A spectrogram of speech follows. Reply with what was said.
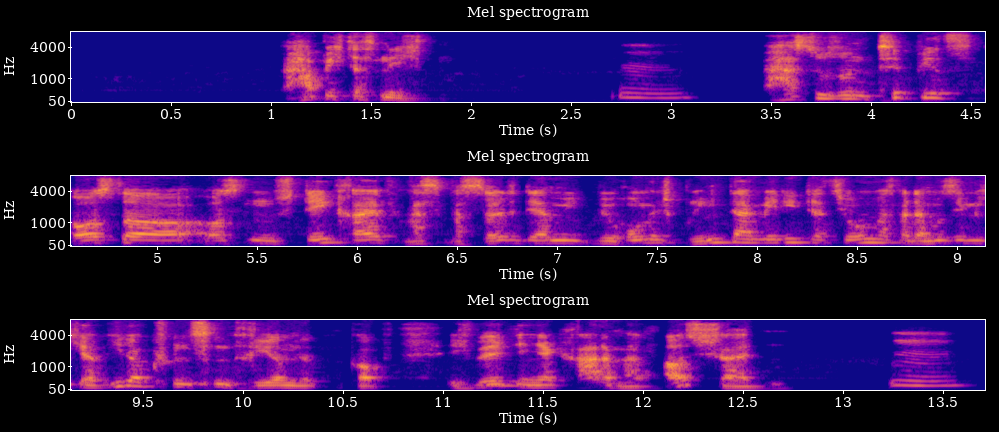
ja. habe ich das nicht. Mhm. Hast du so einen Tipp jetzt aus, der, aus dem Stegreif? Was, was sollte der Büromensch? Bringt da Meditation was? Weil da muss ich mich ja wieder konzentrieren mit dem Kopf. Ich will mhm. den ja gerade mal ausschalten. Mhm.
